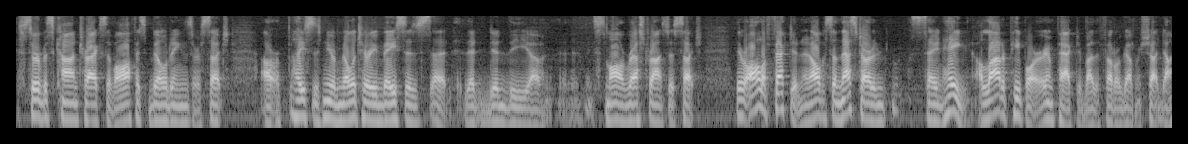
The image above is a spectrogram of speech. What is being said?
service contracts of office buildings or such, or places near military bases uh, that did the uh, small restaurants as such, they were all affected. And all of a sudden, that started saying, hey, a lot of people are impacted by the federal government shutdown,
